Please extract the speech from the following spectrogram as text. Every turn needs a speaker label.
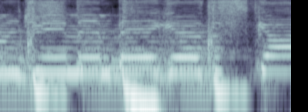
Speaker 1: I'm dreaming bigger the sky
